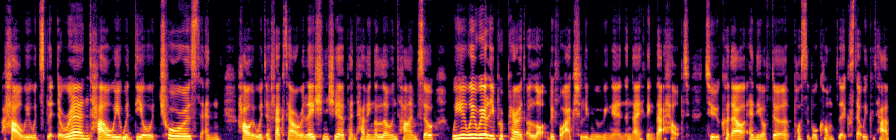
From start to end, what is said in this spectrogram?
how we would split the rent, how we would deal with chores, and how it would affect our relationship and having alone time. So we we really prepared a lot before actually moving in, and I think that helped to cut out any of the possible conflicts that we could have.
